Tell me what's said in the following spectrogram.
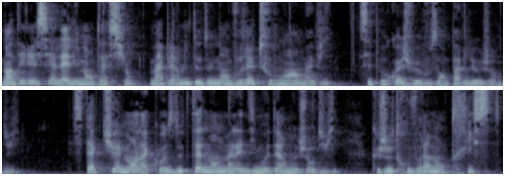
M'intéresser à l'alimentation m'a permis de donner un vrai tournoi à ma vie. C'est pourquoi je veux vous en parler aujourd'hui. C'est actuellement la cause de tellement de maladies modernes aujourd'hui que je trouve vraiment triste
